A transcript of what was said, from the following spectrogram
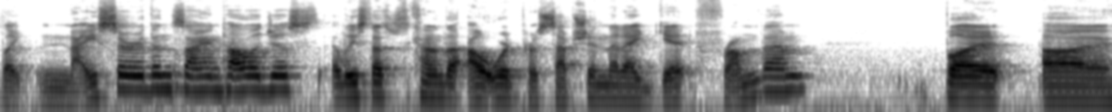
like nicer than Scientologists. At least that's kind of the outward perception that I get from them. But uh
